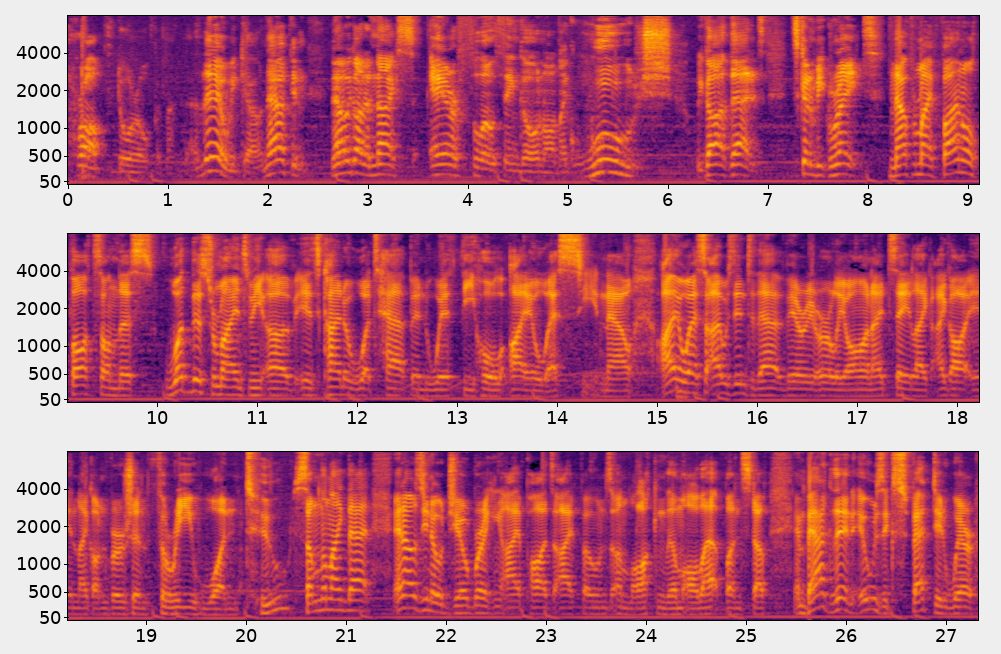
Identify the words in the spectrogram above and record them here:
prop the door open like that. There we go. Now can now we got a nice airflow thing going on, like whoosh. We got that. It's it's gonna be great. Now for my final thoughts on this, what this reminds me of is kind of what's happened with the whole iOS scene. Now, iOS, I was into that very early on. I'd say like I got in like on version 3.1.2, something like that. And I was, you know, jailbreaking iPods, iPhones, unlocking them, all that fun stuff. And back then, it was expected where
